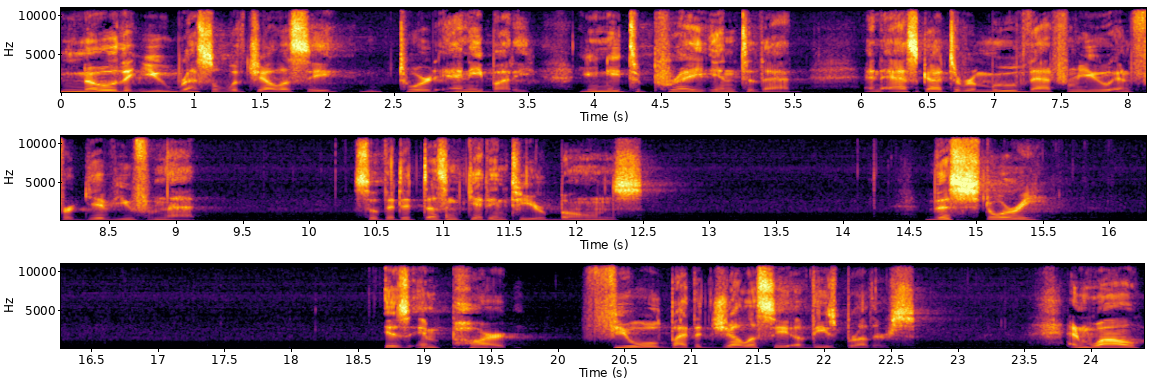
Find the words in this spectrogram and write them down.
know that you wrestle with jealousy toward anybody, you need to pray into that and ask God to remove that from you and forgive you from that so that it doesn't get into your bones. This story is in part fueled by the jealousy of these brothers. And while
